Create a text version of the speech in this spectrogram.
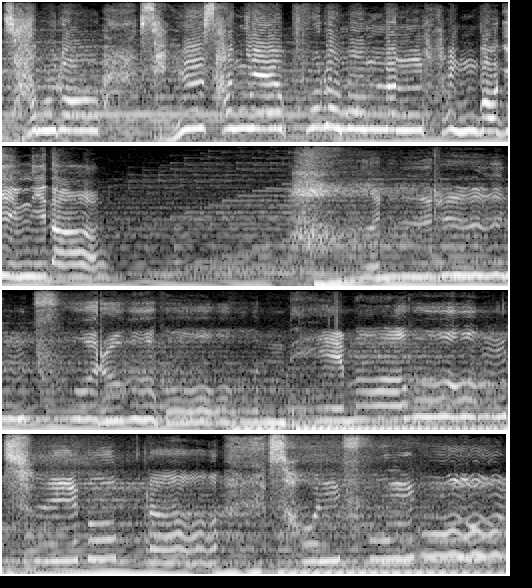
참으로 세상에 부름없는 행복입니다. 하늘은 푸르고 내 마음 즐겁다 선풍금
